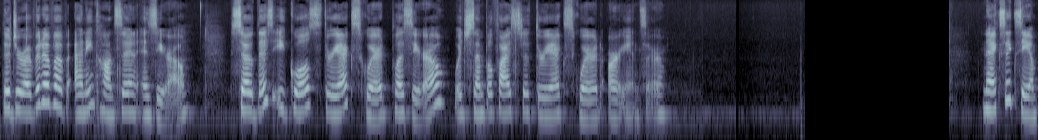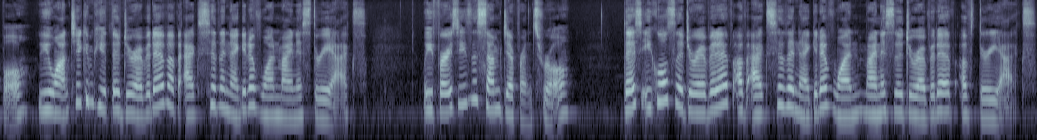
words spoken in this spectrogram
The derivative of any constant is 0. So this equals 3x squared plus 0, which simplifies to 3x squared, our answer. Next example, we want to compute the derivative of x to the negative 1 minus 3x. We first use the sum difference rule. This equals the derivative of x to the negative 1 minus the derivative of 3x.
